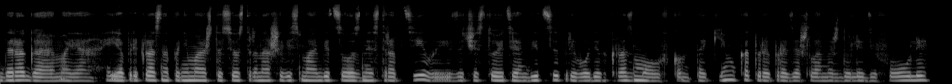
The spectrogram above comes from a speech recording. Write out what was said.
«Дорогая моя, я прекрасно понимаю, что сестры наши весьма амбициозные и строптивы, и зачастую эти амбиции приводят к размолвкам, таким, которая произошла между леди Фоули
